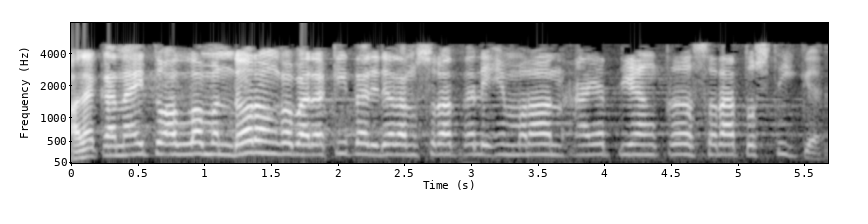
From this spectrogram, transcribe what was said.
Oleh karena itu Allah mendorong kepada kita di dalam surat Ali Imran ayat yang ke-103.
